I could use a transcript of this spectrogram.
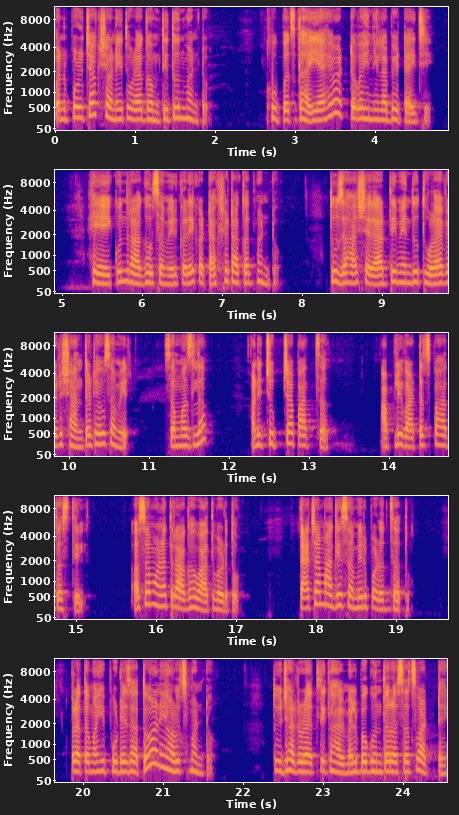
पण पुढच्या क्षणी थोड्या गमतीतून म्हणतो खूपच घाई आहे वाटतं वहिनीला भेटायची. हे ऐकून राघव समीरकडे कटाक्ष टाकत म्हणतो तुझा हा शरारती मेंदू थोडा वेळ शांत ठेव समीर. समजलं? आणि चुपचाप आत चल आपली वाटच पाहत असतील. असं म्हणत राघव आत वळतो. त्याच्यामागे समीर पडत जातो. प्रथमही पुढे जातो आणि हळूच म्हणतो. तुझ्या डोळ्यातली घालमेल बघून तर असंच वाटतंय.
